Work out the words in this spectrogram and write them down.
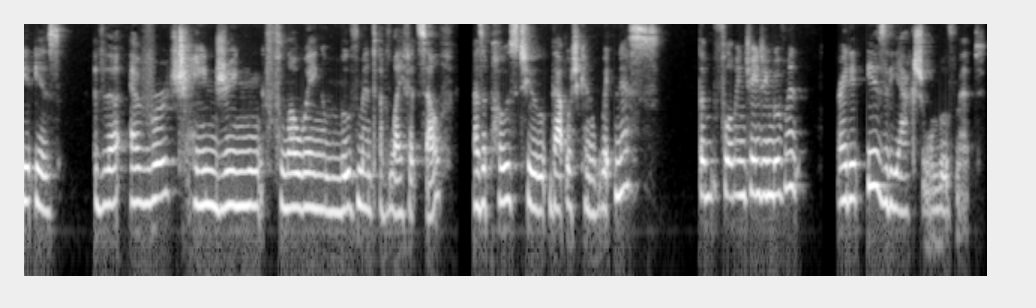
It is the ever changing, flowing movement of life itself, as opposed to that which can witness the flowing, changing movement, right? It is the actual movement.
